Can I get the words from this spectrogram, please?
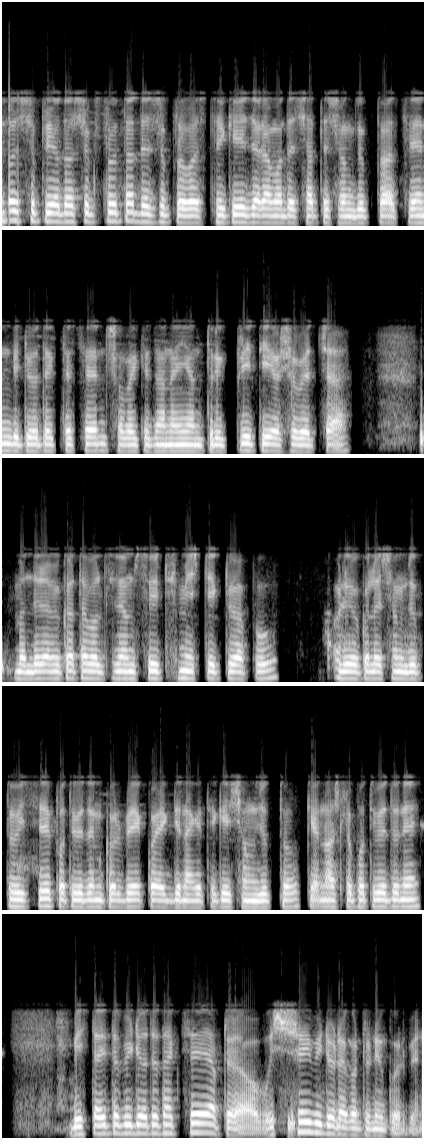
সুপ্রিয় দর্শক শ্রোতা দেশ ও প্রবাস থেকে যারা আমাদের সাথে সংযুক্ত আছেন ভিডিও দেখতেছেন সবাইকে জানাই আন্তরিক প্রীতি ও শুভেচ্ছা। বন্ধুরা আমি কথা বলছিলাম সুইট মিষ্টি একটু আপু। অডিও কলে সংযুক্ত হয়েছে প্রতিবেদন করবে কয়েকদিন আগে থেকেই সংযুক্ত। কেন আসলো প্রতিবেদনে? বিস্তারিত ভিডিওতে থাকছে আপনারা অবশ্যই ভিডিওটা কন্টিনিউ করবেন।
